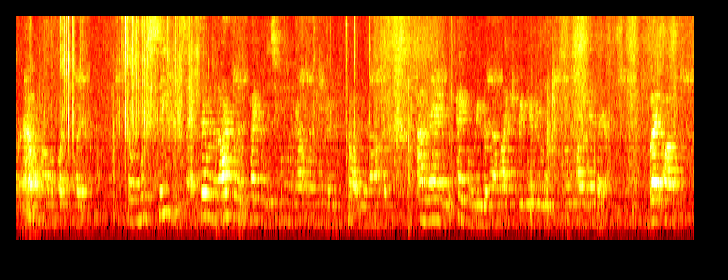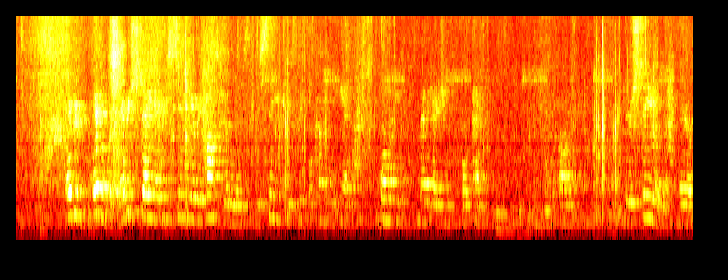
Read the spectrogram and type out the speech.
or alcohol or whatever. So when we see these things, there was an article in the paper this morning, I don't know if you it not, but I'm an avid paper reader, and I like to read every little, thing in there. But, uh, every, everywhere, every state, every city, every hospital is received with people coming in wanting medication for pain. Uh, It, they're,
